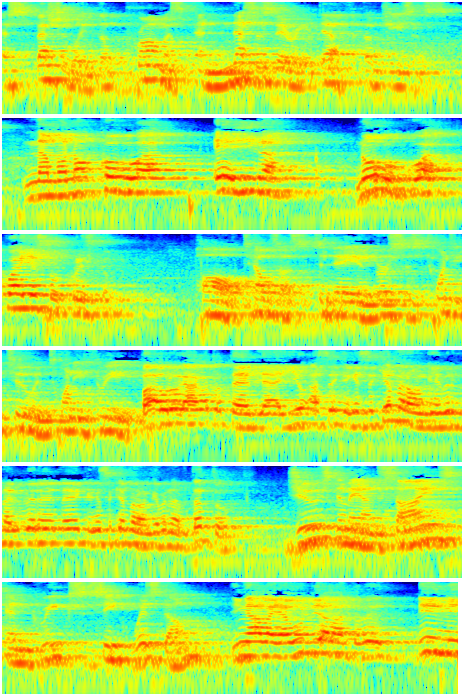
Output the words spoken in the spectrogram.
especially the promised and necessary death of Jesus. na mono kobua eira n'ogokwa kwa yesu kristo. Paul tells us today in verses 22 and 23 paulo gagototebia iyo ase ekeng'ese kia emerongo ebere na bibere na ekeng'ese kia emerongo ebere na bitatu. Jews demand signs and Greeks seek wisdom, ing'a abayahudi abantu b'edini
